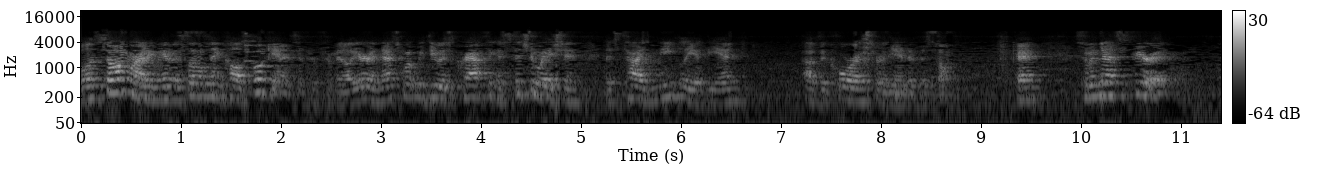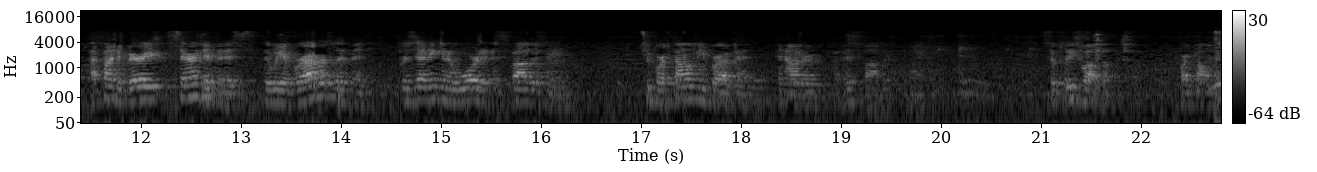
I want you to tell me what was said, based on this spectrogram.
Well, in songwriting, we have this little thing called bookends, if you're familiar, and that's what we do is crafting a situation that's tied neatly at the end of the chorus or the end of the song. Okay? So in that spirit, I find it very serendipitous that we have Robert Lippman presenting an award in his father's name to Bartholomew Broadbent in honor of his father. So please welcome Bartholomew.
